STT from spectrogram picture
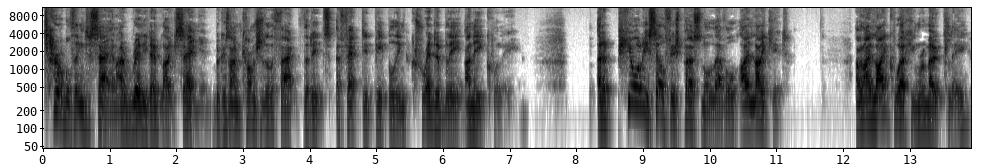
terrible thing to say, and I really don't like saying it because I'm conscious of the fact that it's affected people incredibly unequally at a purely selfish personal level, I like it. I mean, I like working remotely.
